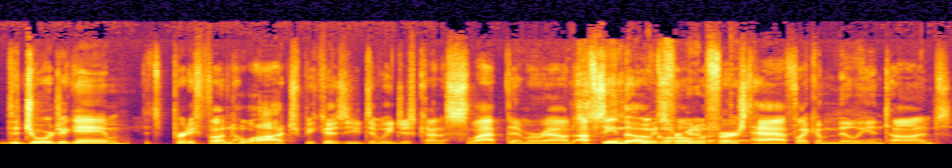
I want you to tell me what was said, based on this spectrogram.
the Georgia game, it's pretty fun to watch because you we just kind of slapped them around. I've seen the Always Oklahoma first that. half like a million times.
